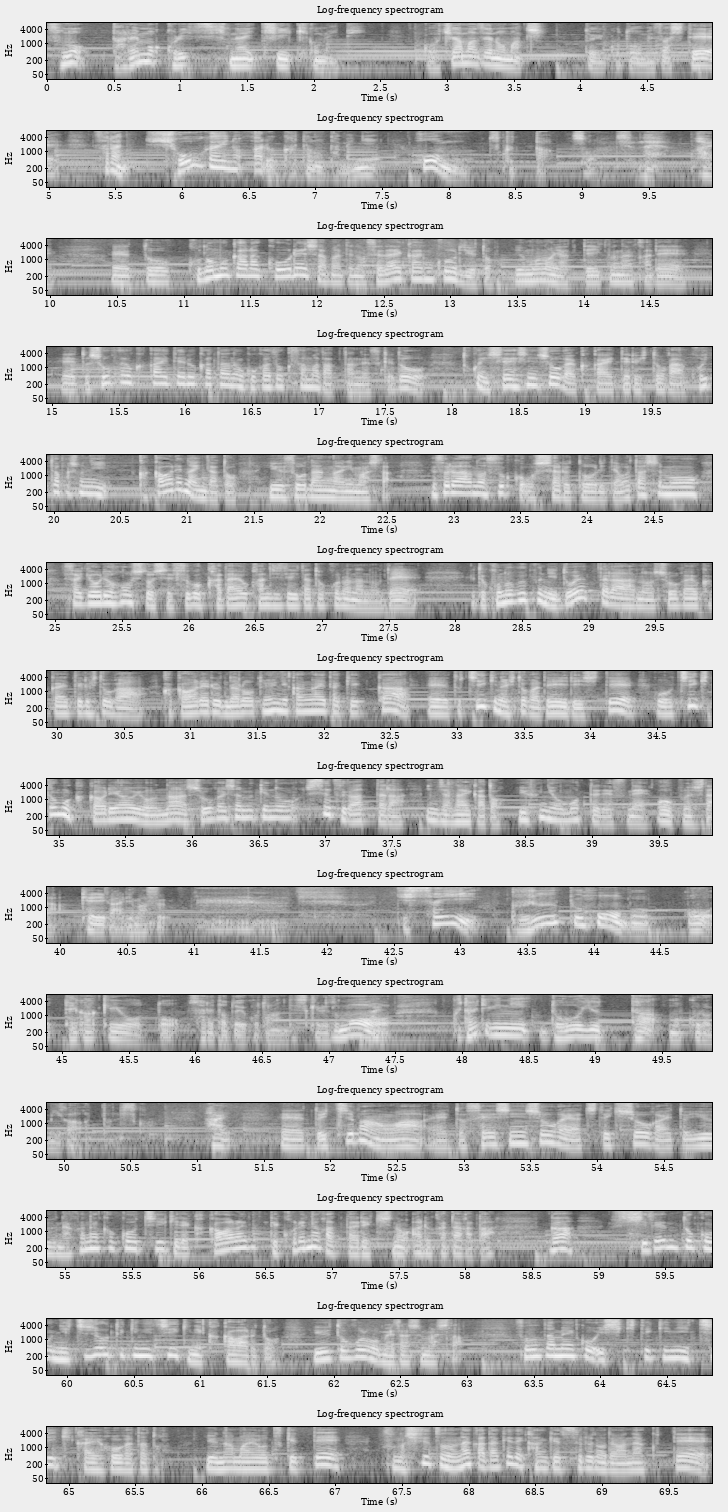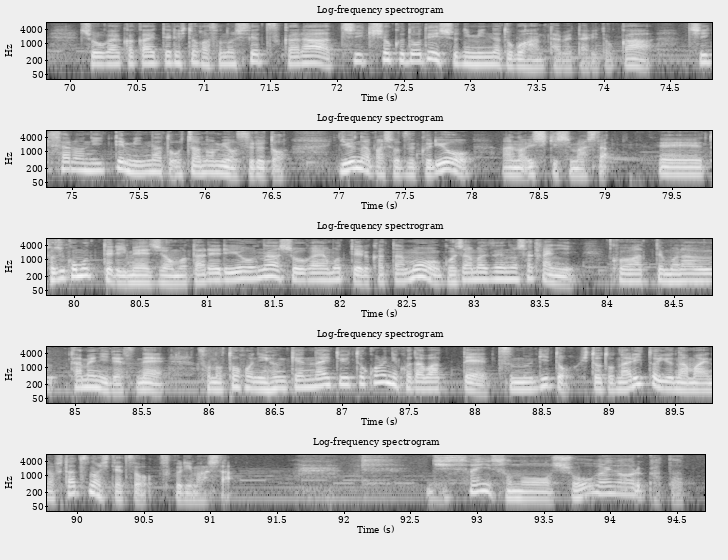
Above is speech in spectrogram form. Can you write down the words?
その誰も孤立しない地域コミュニティ、ごちゃ混ぜの街ということを目指して、さらに障害のある方のためにホームを作ったそうなんですよね。はいえー、と子どもから高齢者までの世代間交流というものをやっていく中で、えー、と障害を抱えている方のご家族様だったんですけど特に精神障害を抱えている人がこういった場所に関われないんだという相談がありましたでそれはあのすごくおっしゃる通りで私も作業療法士としてすごく課題を感じていたところなので、えー、とこの部分にどうやったらあの障害を抱えている人が関われるんだろうというふうに考えた結果、えー、と地域の人が出入りしてこう地域とも関わり合うような障害者向けの施設があったらいいんじゃないかというふうに思ってですねオープンした経緯があります。実際グループホームを手掛けようとされたということなんですけれども、はい。具体的にどういった目論みがあったんですか？はい、えー、と一番は、えー、と精神障害や知的障害というなかなかこう地域で関わられてこれなかった歴史のある方々が自然とこう日常的に地域に関わるというところを目指しました。そのためこう意識的に地域開放型という名前をつけてその施設の中だけで完結するのではなくて障害を抱えている人がその施設から地域食堂で一緒にみんなとご飯食べたりとか地域サロンに行ってみんなとお茶飲みをするというような場所づくりをあの意識しました。えー閉じこもってるイメージを持たれるような障害を持っている方もごちゃ混ぜの社会に加わってもらうためにですねその徒歩2分圏内というところにこだわって紬と人となりという名前の2つの施設を作りました。実際その障害のある方って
